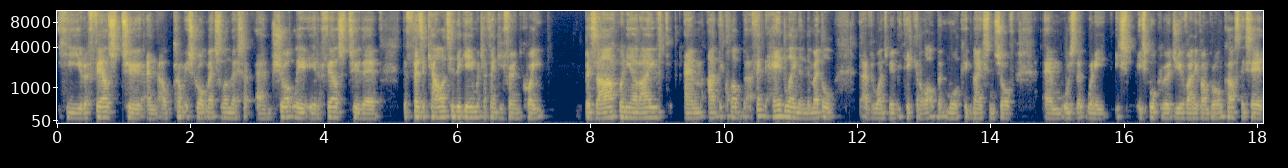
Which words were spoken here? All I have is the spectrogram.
he refers to, and I'll come to Scott Mitchell on this um, shortly. He refers to the the physicality of the game, which I think he found quite bizarre when he arrived um, at the club. But I think the headline in the middle everyone's maybe taking a little bit more cognizance of um, was that when he, he, he spoke about Giovanni Van Bronckhorst, he said,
